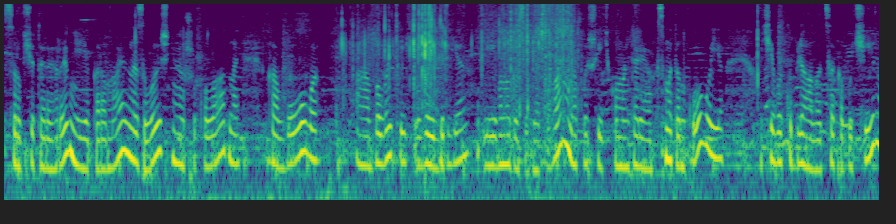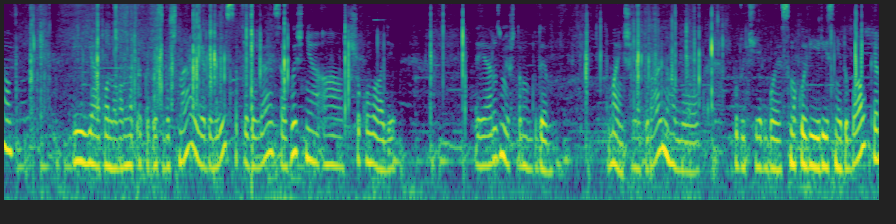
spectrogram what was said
44 гривні, є карамельне з вишнею, шоколадне, кавове. Великий вибір є і воно досить непогано. Напишіть в коментарях сметанкової. Чи ви купляли це капучино? І як воно вам, наприклад, із вишневою, я дивлюся, придивляюся, вишня а, в шоколаді. Я розумію, що там буде менше натурального, бо будуть якби смакові різні добавки.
